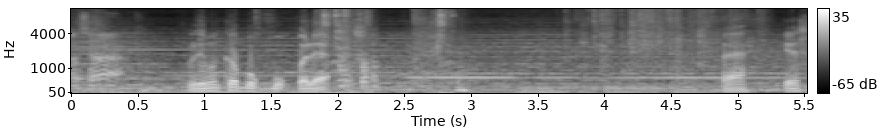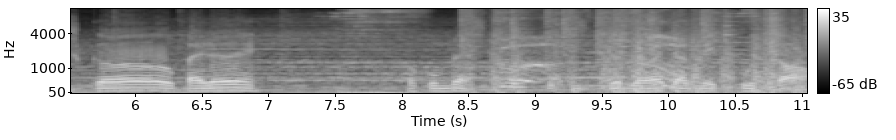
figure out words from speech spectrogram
Attack. หรือมันก็บุกบุกๆไปเลยอะไป let's go ไปเลยควบคุมด้วยเรียบร้อยดาเมจคูณสอง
